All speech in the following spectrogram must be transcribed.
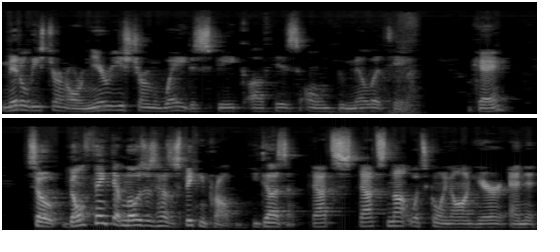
Middle Eastern or Near Eastern way to speak of his own humility. Okay? So don't think that Moses has a speaking problem. He doesn't. That's, that's not what's going on here. And,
